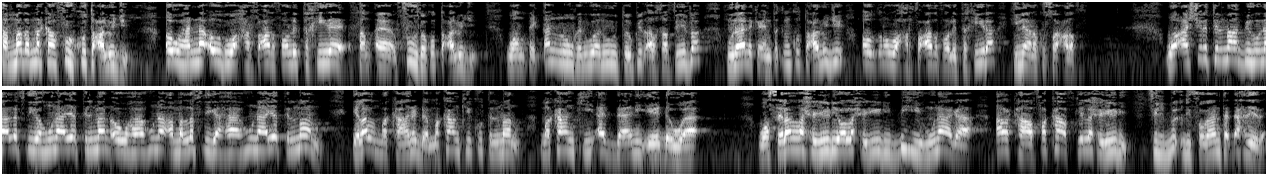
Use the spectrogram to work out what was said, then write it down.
Amada markaa fuh ku tacaluji aw hana awdu waa xarfu cadaf oo litakhiire fuhda ku tacaluji wantiqan nuunkani waa nuunu tawkiid alkhafiifa. Hunaalika intiqan ku tacaluji awduna waa xarfu cadaf oo litakhiira hinaana ku soo cadaf. Wa ashir tilmaan bihunaa lafdiga hunaaya tilmaan ow haahuna ama lafdiga haahunaaya tilmaan. Ilalmakaani dhe makaankii ku tilmaan makaankii addaani ee dhowaa wasilan la xidhiidi oo la xidhiidi bihi hunaaga alkaafa kaafkii la xidhiidi fi lbucdi fogaanta dhexdeeda.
